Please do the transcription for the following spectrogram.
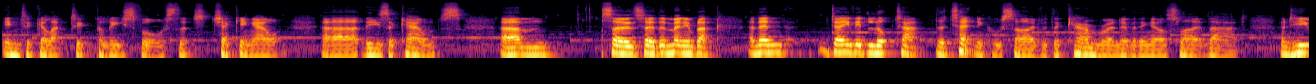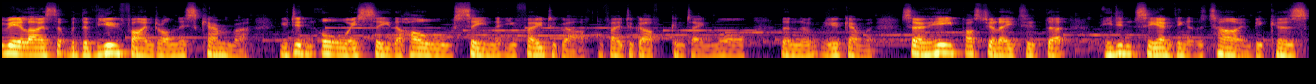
intergalactic police force that's checking out uh, these accounts. Um, so, so the Men in Black, and then David looked at the technical side with the camera and everything else like that, and he realised that with the viewfinder on this camera, you didn't always see the whole scene that you photographed. The photograph contained more than the view camera. So he postulated that he didn't see anything at the time because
